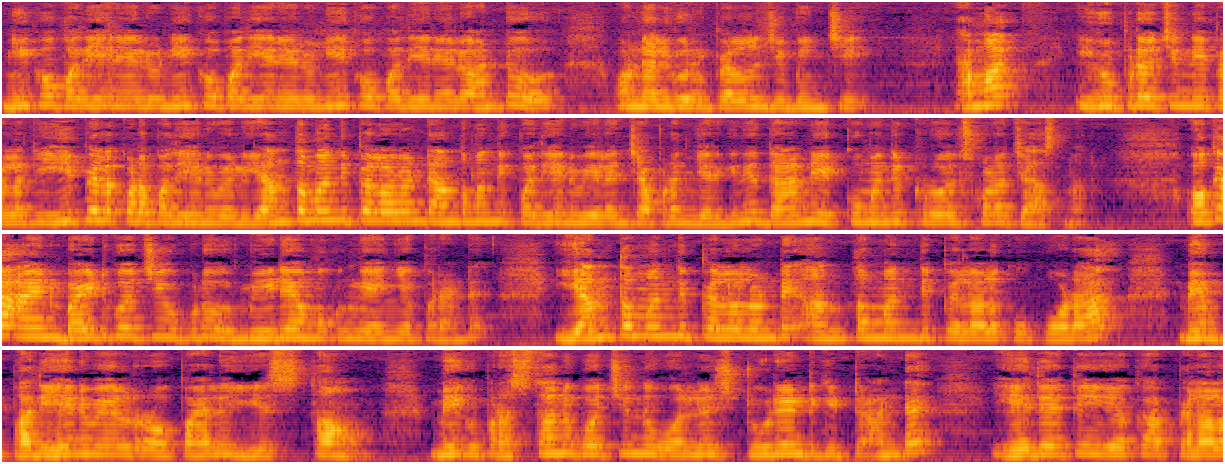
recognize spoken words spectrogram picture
నీకో పదిహేను ఏళ్ళు నీకో పదిహేను ఏళ్ళు నీకో పదిహేను ఏళ్ళు అంటూ ఒక నలుగురు పిల్లల్ని చూపించి అమ్మ ఇక ఇప్పుడు వచ్చింది ఈ పిల్లకి. ఈ పిల్లకి కూడా పదిహేను వేలు. ఎంతమంది పిల్లలు ఉంటే అంతమందికి పదిహేను వేలు అని చెప్పడం జరిగింది. దాన్ని ఎక్కువ మంది ట్రోల్స్ కూడా చేస్తున్నారు. ఒక ఆయన బయటకు వచ్చి ఇప్పుడు మీడియా ముఖంగా ఏం చెప్పారంటే ఎంతమంది పిల్లలు ఉంటే అంతమంది పిల్లలకు కూడా మేము పదిహేను వేల రూపాయలు ఇస్తాం. మీకు ప్రస్తుతానికి వచ్చింది ఓన్లీ స్టూడెంట్ కిట్ అంటే ఏదైతే ఈ యొక్క పిల్లల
